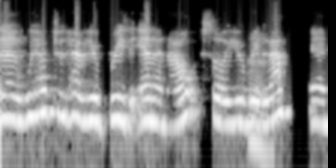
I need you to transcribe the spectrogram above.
then we have to have you breathe in and out so you Yeah. relax and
